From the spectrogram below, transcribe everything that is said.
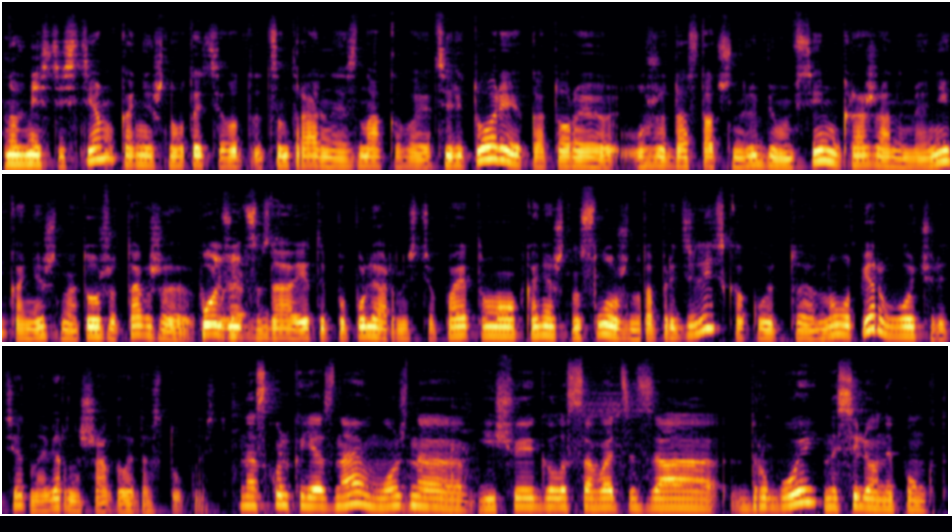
Но вместе с тем, конечно, вот эти вот центральные знаковые территории, которые уже достаточно достаточно любимы всеми горожанами, они, конечно, тоже также пользуются да, этой популярностью. Поэтому, конечно, сложно определить какую-то, ну, вот в первую очередь, это, наверное, шаговая доступность. Насколько я знаю, можно еще и голосовать за другой населенный пункт.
